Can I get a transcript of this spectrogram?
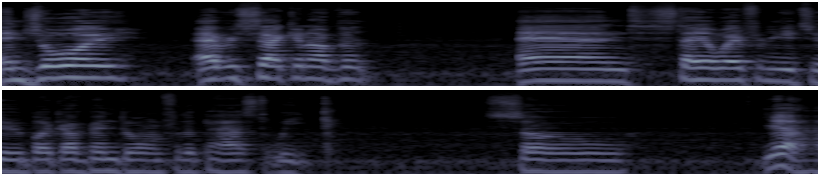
enjoy every second of it and stay away from YouTube like I've been doing for the past week. So, yeah.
